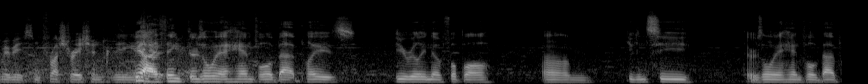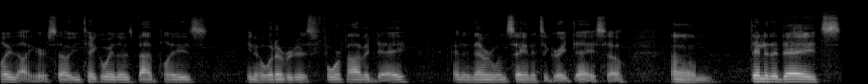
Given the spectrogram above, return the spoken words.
maybe some frustration leading Yeah, I think there's only a handful of bad plays. If you really know football, um, you can see there's only a handful of bad plays out here. So you take away those bad plays, you know, whatever it is, four or five a day, and then everyone's saying it's a great day. So um, at the end of the day, it's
